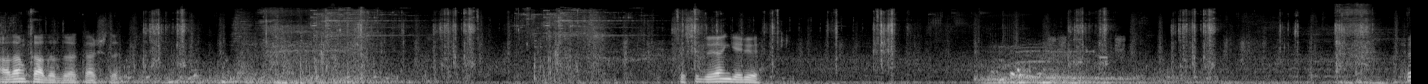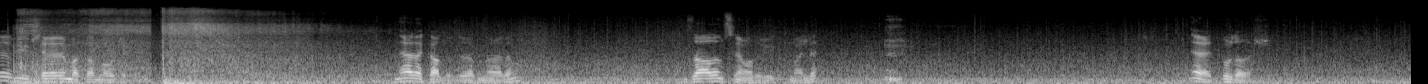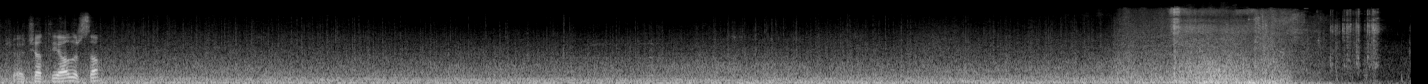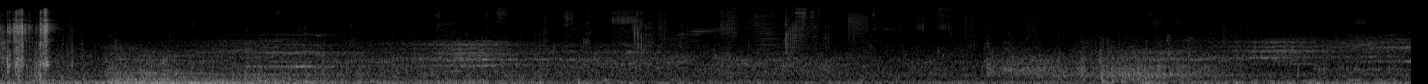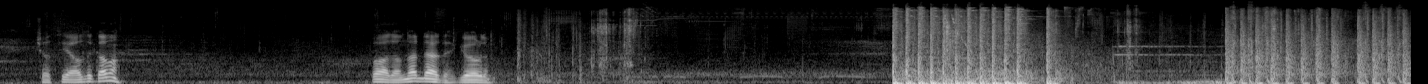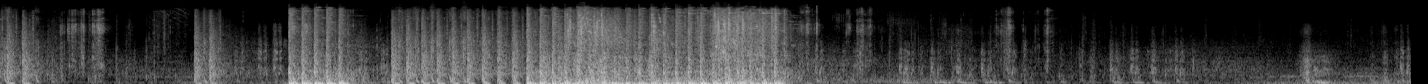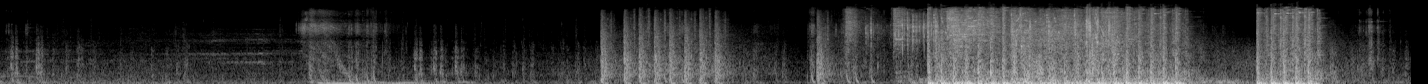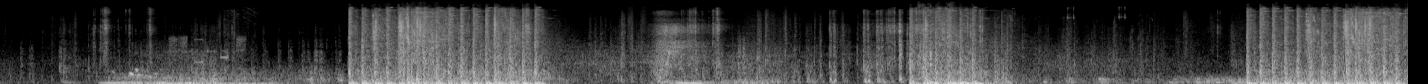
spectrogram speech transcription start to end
Adam kaldırdılar karşıda. Sesi duyan geliyor. Şöyle bir yükselelim bakalım ne olacak. Nerede kaldırdılar bunlar adamı? Zalim sinemada büyük ihtimalle. Evet buradalar. Şöyle çatıyı alırsam Çatıya aldık ama bu adamlar nerede? Gördüm.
